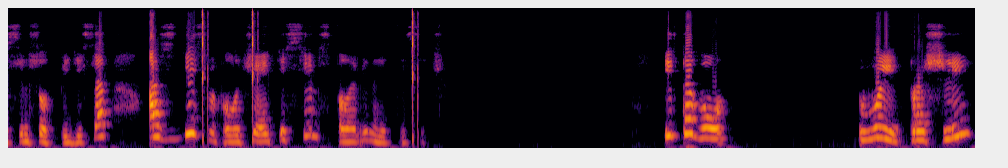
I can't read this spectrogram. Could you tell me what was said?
750, э, а здесь вы получаете 7,5 тысяч. Итого вы прошли,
